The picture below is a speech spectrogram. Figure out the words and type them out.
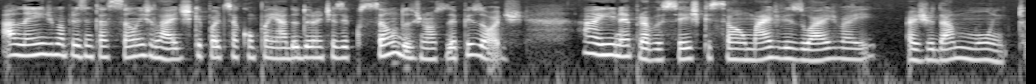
além de uma apresentação e slides que pode ser acompanhada durante a execução dos nossos episódios. Aí, né, para vocês que são mais visuais, vai ajudar muito.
